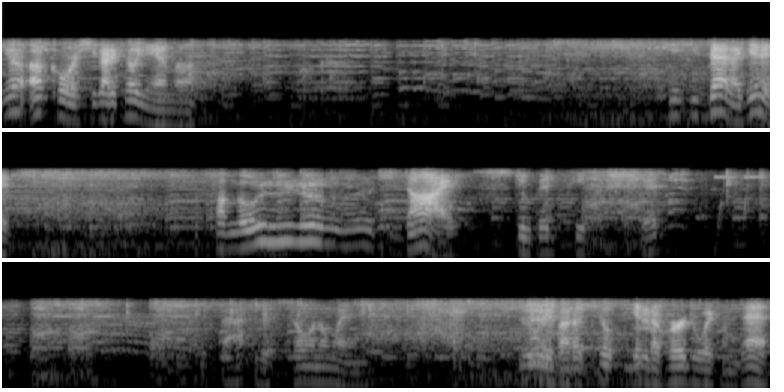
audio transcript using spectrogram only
Yeah, of course, you gotta kill Yanma. He, he's dead, I get it. The fucking go, die, stupid piece of shit. This bastard is so annoying. Literally about to kill, get it a verge away from death.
